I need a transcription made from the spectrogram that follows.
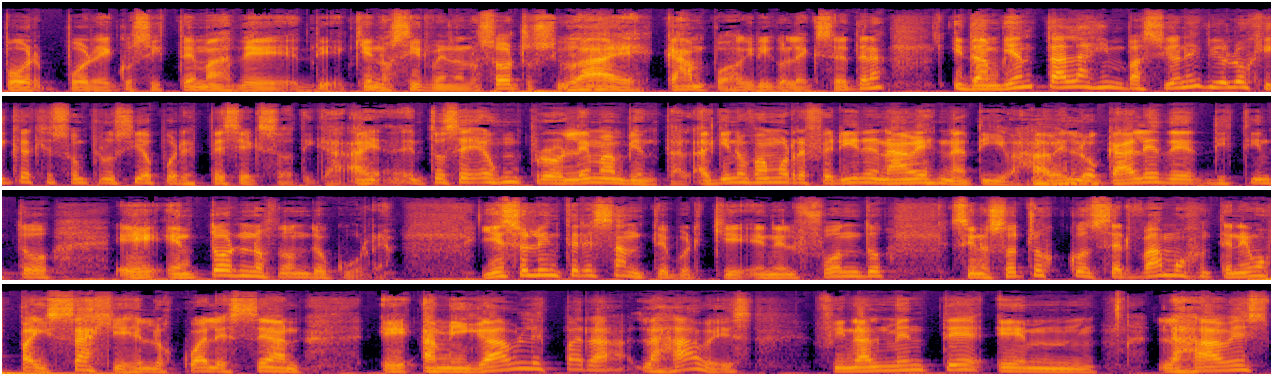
por, por ecosistemas de, de- que nos sirven a nosotros, ciudades, campos, agrícolas, etcétera. Y también están las invasiones biológicas que son producidas por especies exóticas. Entonces es un problema ambiental. Aquí nos vamos a referir en aves nativas, aves locales de distintos eh, entornos donde ocurren. Y eso es lo interesante, porque en el fondo, si nosotros conservamos, tenemos paisajes en los cuales sean eh, amigables para las aves, finalmente em, las aves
